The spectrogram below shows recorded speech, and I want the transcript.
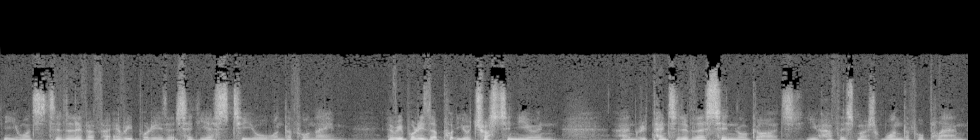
that you wanted to deliver for everybody that said yes to your wonderful name. Everybody that put your trust in you and, and repented of their sin, Lord God. You have this most wonderful plan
